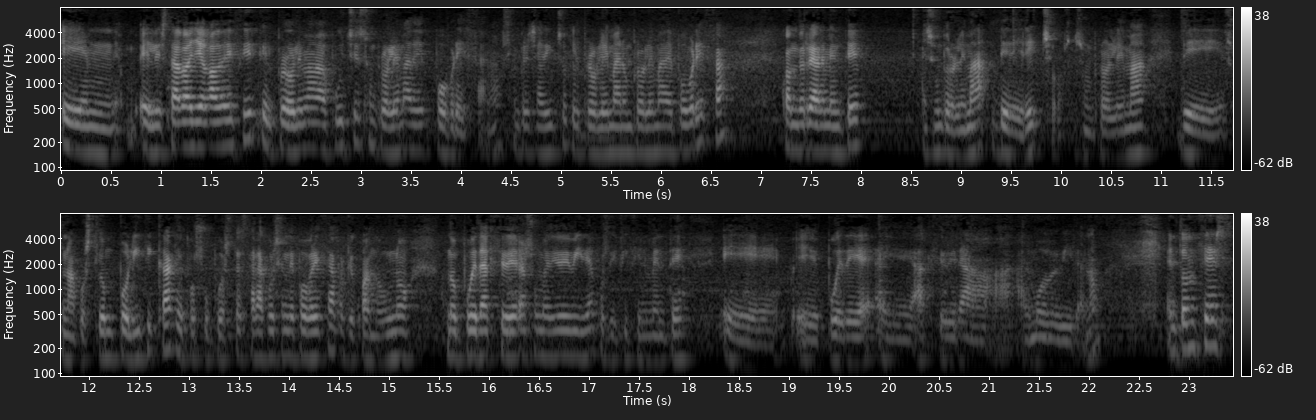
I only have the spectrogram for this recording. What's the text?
el Estado ha llegado a decir que el problema mapuche es un problema de pobreza. ¿no? Siempre se ha dicho que el problema era un problema de pobreza, cuando realmente es un problema de derechos, es un problema de, es una cuestión política que por supuesto está la cuestión de pobreza porque cuando uno no puede acceder a su medio de vida pues difícilmente eh, eh, puede eh, acceder al modo de vida. ¿no? Entonces,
